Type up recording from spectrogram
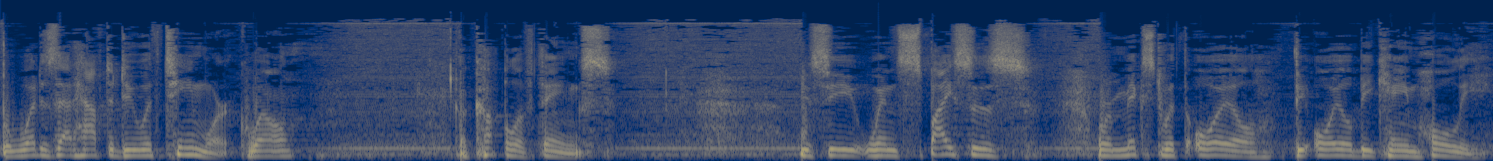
But what does that have to do with teamwork? Well, a couple of things. You see, when spices were mixed with oil, the oil became holy.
